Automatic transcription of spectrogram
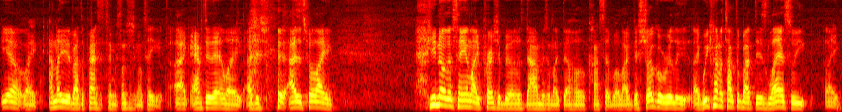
yeah, like I know you're about to pass it to me, so I'm just gonna take it. Like after that, like I just, I just feel like, you know, they're saying like pressure builds diamonds and like that whole concept, but like the struggle really, like we kind of talked about this last week like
